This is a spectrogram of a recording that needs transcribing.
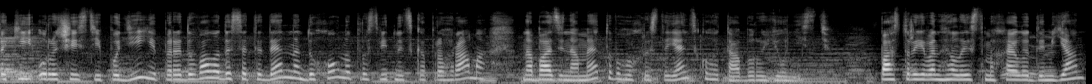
Такій урочистій події передувала десятиденна духовно-просвітницька програма на базі наметового християнського табору Юність. Пастор-євангелист Михайло Дем'ян,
